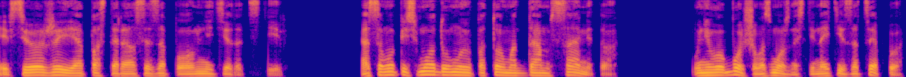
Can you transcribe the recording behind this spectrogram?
И все же я постарался запомнить этот стиль. А само письмо, думаю, потом отдам саммиту. У него больше возможностей найти зацепку,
